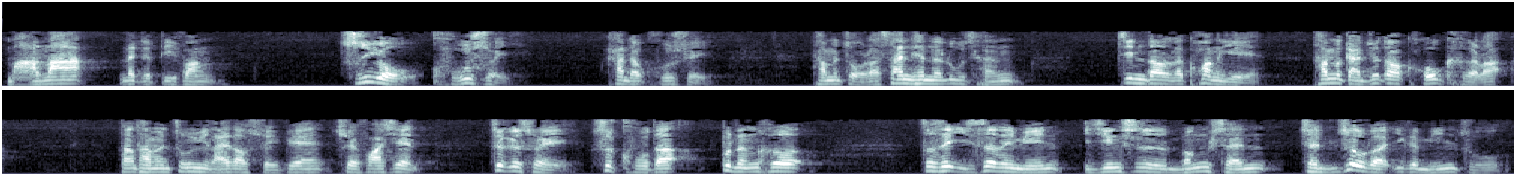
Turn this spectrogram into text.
马拉那个地方，只有苦水，看到苦水，他们走了三天的路程，进到了旷野。他们感觉到口渴了，当他们终于来到水边，却发现这个水是苦的，不能喝。这些以色列民已经是蒙神拯救的一个民族，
